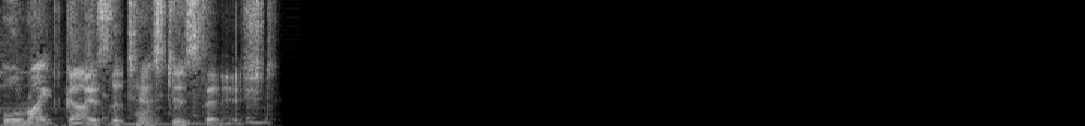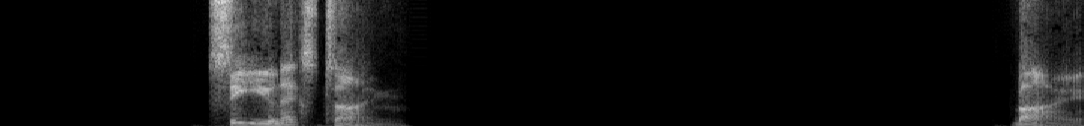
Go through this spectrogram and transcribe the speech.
Alright guys the test is finished. See you next time. Bye.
